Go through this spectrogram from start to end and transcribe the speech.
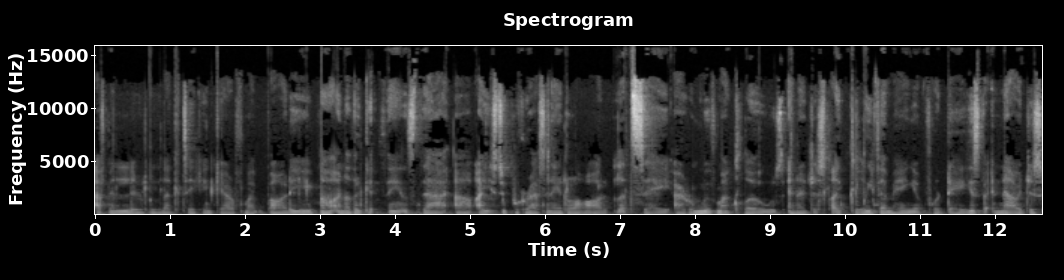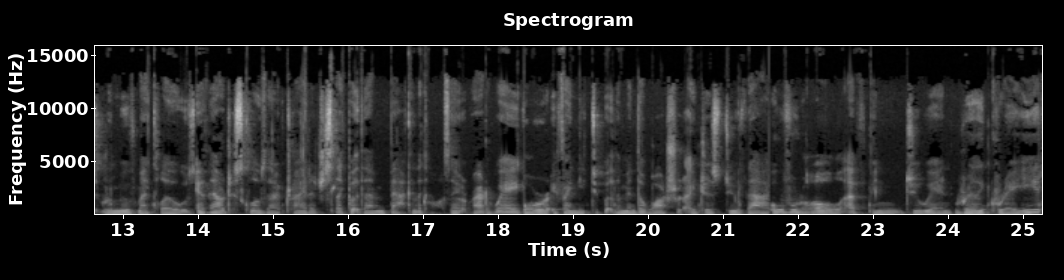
I've been literally like taking care of my body. Uh, another good thing is that uh, I used to procrastinate a lot. Let's say I remove my clothes and I just like leave them hanging for days. But now I just remove my clothes. If they are just clothes that I've tried, I just like put them back in the closet right away. Or if I need to put them in the washer, I just do that. Overall, I've been doing really great.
